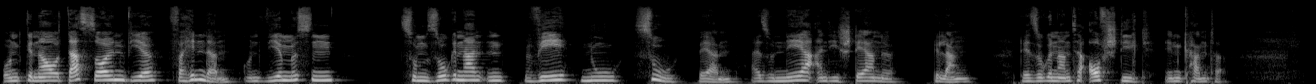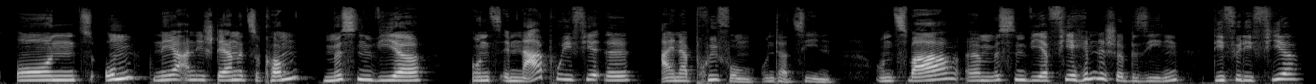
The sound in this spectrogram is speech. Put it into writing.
Und genau das sollen wir verhindern. Und wir müssen zum sogenannten Ve-Nu-Su werden, also näher an die Sterne gelangen. Der sogenannte Aufstieg in Kanter. Und um näher an die Sterne zu kommen, müssen wir uns im Napui-Viertel einer Prüfung unterziehen. Und zwar äh, müssen wir vier himmlische besiegen, die für die vier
